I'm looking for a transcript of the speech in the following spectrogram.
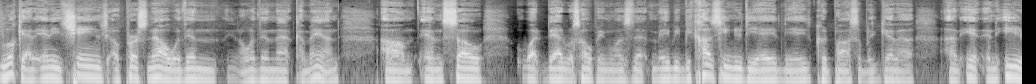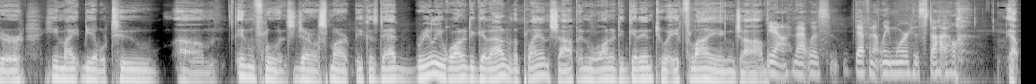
look at any change of personnel within you know within that command. Um, and so what dad was hoping was that maybe because he knew the aide and the aide could possibly get a an, an ear, he might be able to um, influence General Smart because dad really wanted to get out of the plan shop and wanted to get into a flying job. Yeah, that was definitely more his style. Yep.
